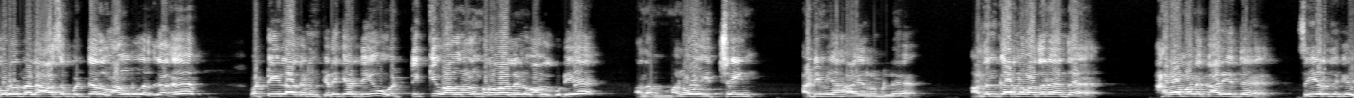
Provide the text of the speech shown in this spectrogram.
பொருள் மேல ஆசைப்பட்டு அதை வாங்கணுங்கிறதுக்காக வட்டியில்லா கடன் கிடைக்காட்டியும் வட்டிக்கு வாங்கினாலும் பரவாயில்லன்னு வாங்கக்கூடிய அந்த மனோ இச்சையின் அடிமையாக ஆயிடுறோம்ல. அதன் காரணமா தானே அந்த ஹராமான காரியத்தை செய்யறதுக்கு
